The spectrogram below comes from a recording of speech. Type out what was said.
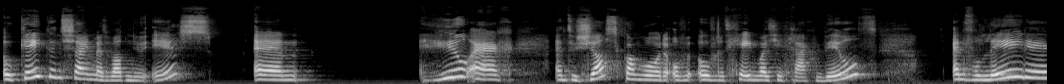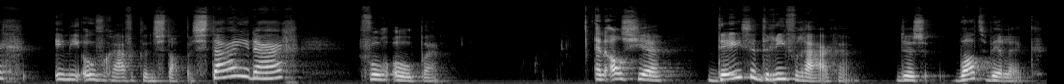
oké kunt zijn met wat nu is en heel erg enthousiast kan worden over, hetgeen wat je graag wilt en volledig in die overgave kunt stappen. Sta je daar voor open? En als je deze drie vragen, dus wat wil ik?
